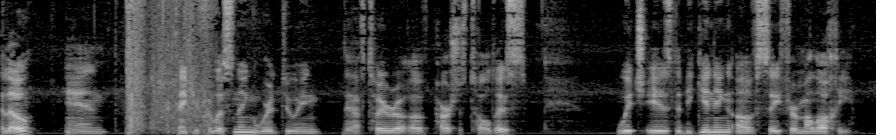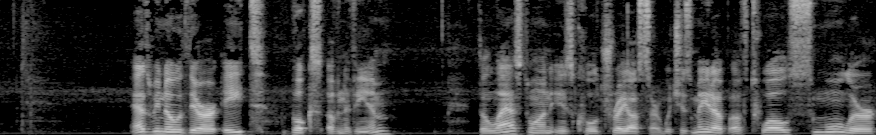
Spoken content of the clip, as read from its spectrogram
Hello, and thank you for listening. We're doing the Haftorah of Parshas Toldos, which is the beginning of Sefer Malachi. As we know, there are eight books of Nevi'im. The last one is called Trei Asar, which is made up of 12 smaller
